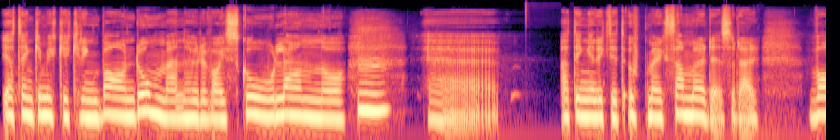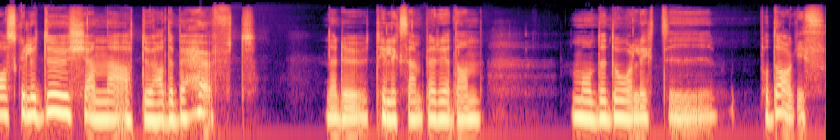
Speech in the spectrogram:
jag tänker mycket kring barndomen, hur det var i skolan och eh, att ingen riktigt uppmärksammade dig sådär. Vad skulle du känna att du hade behövt när du till exempel redan mådde dåligt i, på dagis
